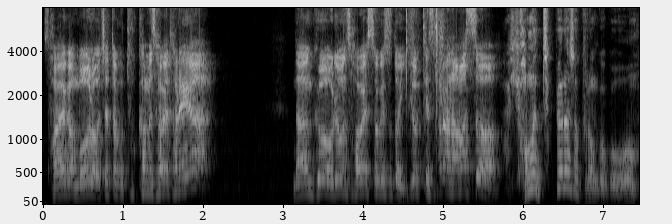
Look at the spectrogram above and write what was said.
사회가 뭘 어쨌다고 툭하면 사회 탄핵이야? 난 그 어려운 사회 속에서도 이렇게 살아남았어. 아, 형은 특별해서 그런 거고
